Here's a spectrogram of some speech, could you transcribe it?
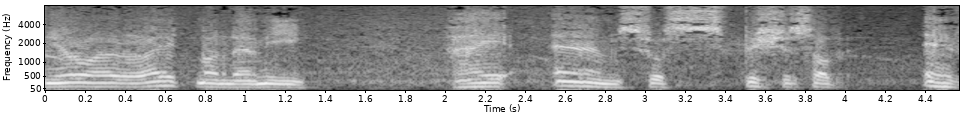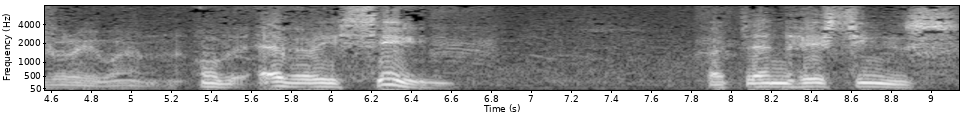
you are right, mon ami. I am suspicious of everyone, of everything. But then, Hastings,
